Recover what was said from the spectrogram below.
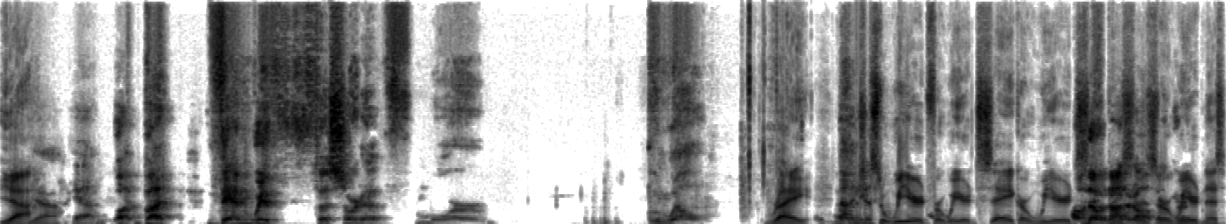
Yeah. yeah, yeah. but but then with the sort of more Buñuel. Right. Not just weird for weird's sake or weird Oh, no, set not at all. pieces or weirdness,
